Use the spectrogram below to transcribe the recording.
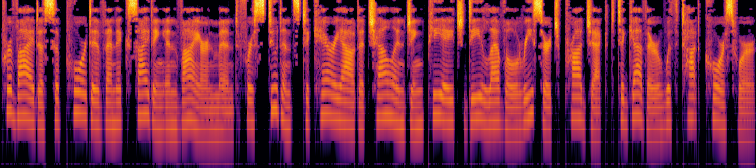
provide a supportive and exciting environment for students to carry out a challenging PhD-level research project together with taught coursework.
